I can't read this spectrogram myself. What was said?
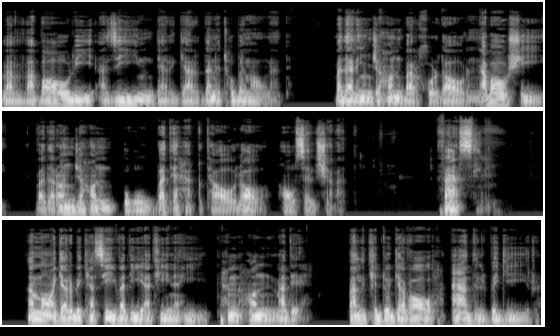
و وبالی عظیم در گردن تو بماند. و در این جهان برخوردار نباشی و در آن جهان عقوبت حق تعالی حاصل شود. فصل اما اگر به کسی ودیعتی نهی پنهان مده بلکه دو گواه عدل بگیر.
